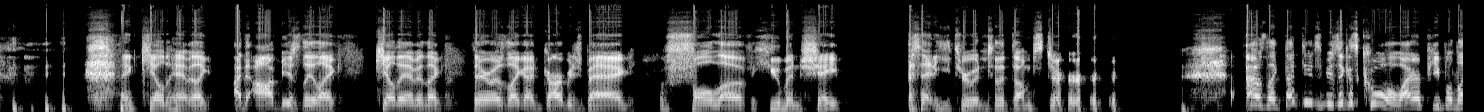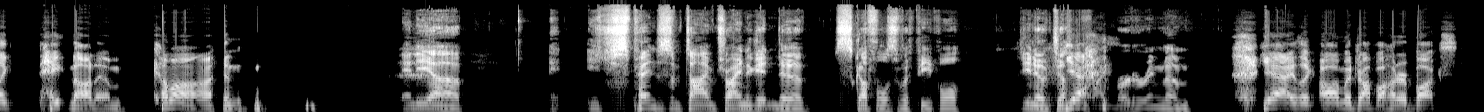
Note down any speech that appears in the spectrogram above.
and killed him. Like I'd obviously like killed him, and like there was like a garbage bag full of human shape that he threw into the dumpster. I was like, that dude's music is cool. Why are people like hating on him? Come on. And he uh he spends some time trying to get into scuffles with people, you know, just Yeah. by murdering them. Yeah, he's like, oh, I'm gonna drop a hundred bucks,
